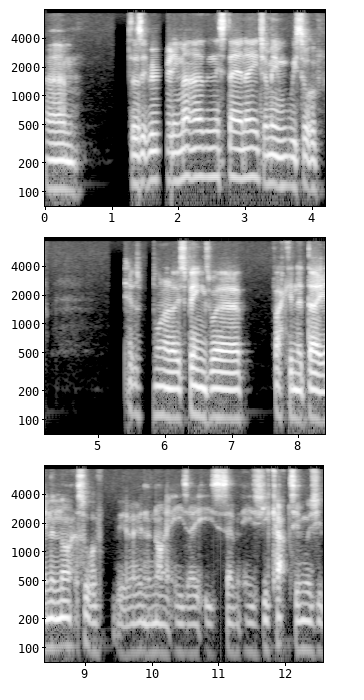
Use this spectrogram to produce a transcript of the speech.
um, does it really matter in this day and age? I mean, we sort of, it was one of those things where back in the day, in the night, sort of, you know, in the nineties, eighties, seventies, your captain was your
